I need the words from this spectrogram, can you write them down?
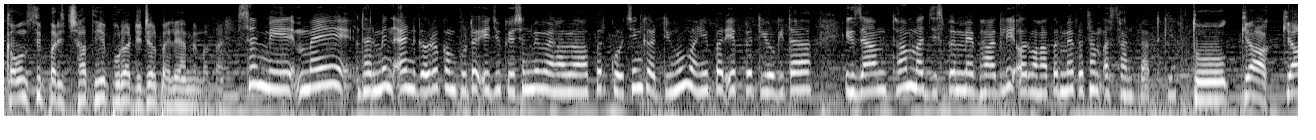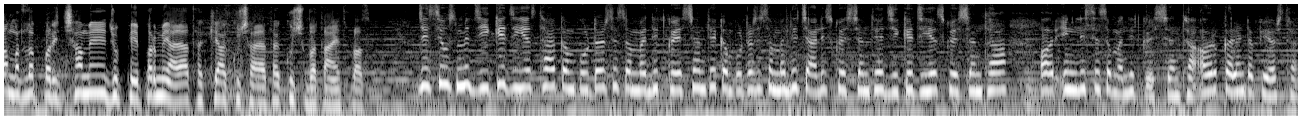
कौन सी परीक्षा थी? पूरा डिटेल पहले हमें बताएँ। सर मैं मैं Dharmendra and Gaurav computer education में मैं वहाँ पर कोचिंग करती हूँ। वहीं पर एक प्रतियोगिता एग्ज़ाम था मैं जिस पर मैं भाग ली और वहाँ पर मैं प्रथम स्थान प्राप्त किया। तो क्या क्या मतलब परीक्षा में जो पेपर में आया था क्या कुछ आया था? कुछ बताएँ थोड़ा सा। जैसे उसमें जी के जी एस था कंप्यूटर से संबंधित क्वेश्चन थे कंप्यूटर से संबंधित चालीस क्वेश्चन थे जी के जी एस क्वेश्चन था और इंग्लिश से संबंधित क्वेश्चन था और करंट अफेयर्स था।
